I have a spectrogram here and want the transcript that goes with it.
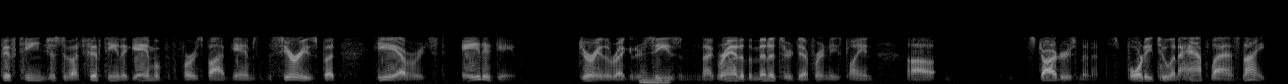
15, just about 15 a game over the first five games of the series, but he averaged eight a game during the regular mm-hmm. season. Now, granted, the minutes are different. He's playing uh, starters minutes, 42 and a half last night.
